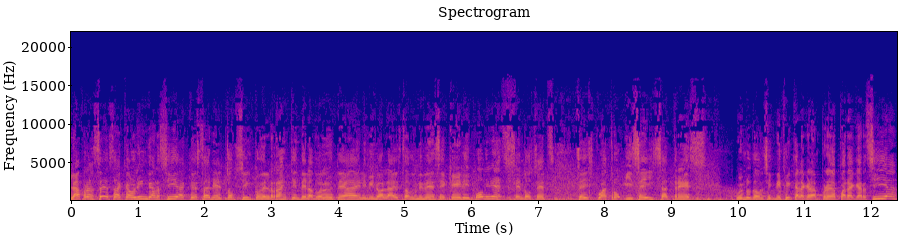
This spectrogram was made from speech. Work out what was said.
La francesa Caroline García, que está en el top 5 del ranking de la WTA, eliminó a la estadounidense Katie Bolines en dos sets, 6-4 y 6-3. Wimbledon significa la gran prueba para García,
